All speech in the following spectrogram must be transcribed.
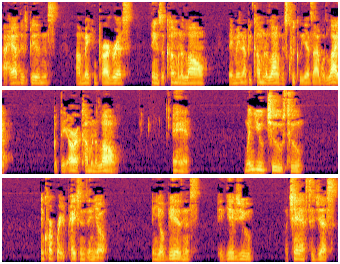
I have this business, I'm making progress, things are coming along. They may not be coming along as quickly as I would like, but they are coming along. And when you choose to incorporate patience in your in your business, it gives you a chance to just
